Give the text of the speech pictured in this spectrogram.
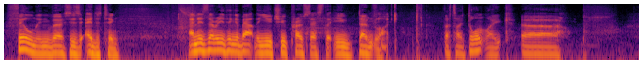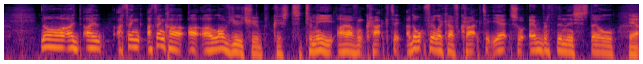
filming versus editing? And is there anything about the YouTube process that you don't like? that I don't like. Uh, no, I, I, I think I think I, I, I love YouTube because t- to me I haven't cracked it. I don't feel like I've cracked it yet. So everything is still Yeah.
